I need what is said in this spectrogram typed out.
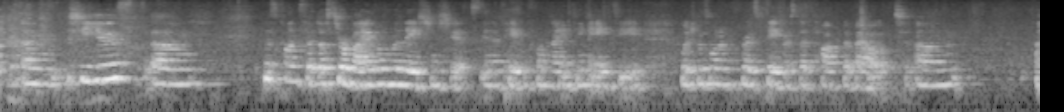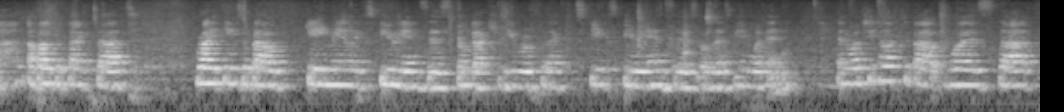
um, she used um, this concept of survival relationships in a paper from 1980, which was one of the first papers that talked about um, about the fact that writings about gay male experiences don't actually reflect the experiences of lesbian women. And what she talked about was that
